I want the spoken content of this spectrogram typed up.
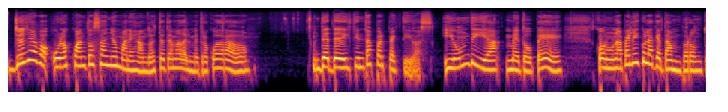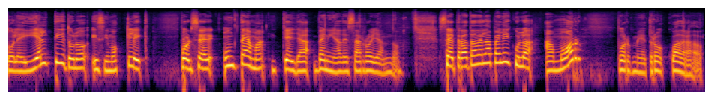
Yo llevo unos cuantos años manejando este tema del metro cuadrado desde distintas perspectivas y un día me topé con una película que tan pronto leí el título hicimos clic por ser un tema que ya venía desarrollando. Se trata de la película Amor por metro cuadrado.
